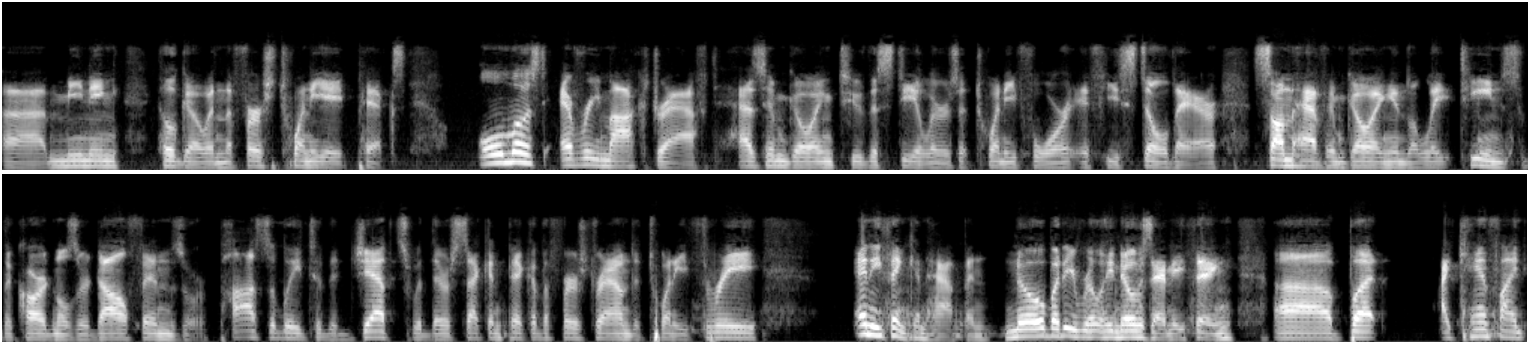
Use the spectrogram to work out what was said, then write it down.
uh, meaning he'll go in the first 28 picks. Almost every mock draft has him going to the Steelers at 24 if he's still there. Some have him going in the late teens to the Cardinals or Dolphins, or possibly to the Jets with their second pick of the first round at 23 anything can happen. Nobody really knows anything. Uh, but I can't find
